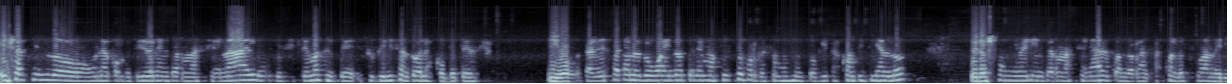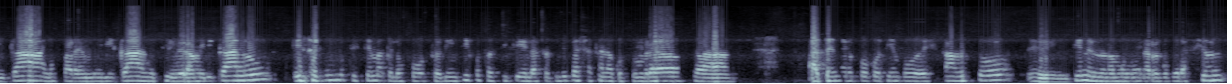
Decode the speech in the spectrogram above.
Ella siendo una competidora internacional, el sistema se, se utiliza en todas las competencias. Digo, tal vez acá en Uruguay no tenemos esto porque somos muy poquitas compitiendo, pero ya a nivel internacional, cuando arrancas con los sudamericanos, panamericanos, iberoamericanos, es el mismo sistema que los Juegos Olímpicos, así que las atletas ya están acostumbradas a, a tener poco tiempo de descanso, eh, tienen una muy buena recuperación,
